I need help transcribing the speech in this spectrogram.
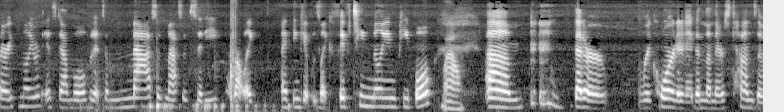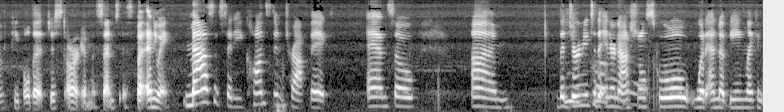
very familiar with Istanbul, but it's a massive, massive city. About like, I think it was like 15 million people Wow. um, that are recorded, and then there's tons of people that just aren't in the census. But anyway, massive city, constant traffic, and so um, the journey to the international school would end up being like an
